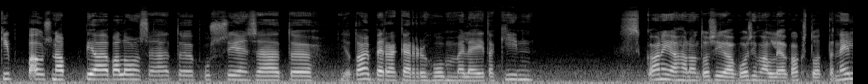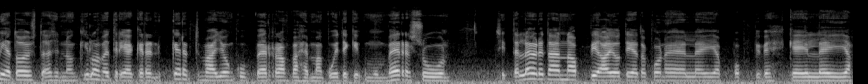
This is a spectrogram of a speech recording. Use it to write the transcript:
kippausnappia ja valonsäätöä, pussien säätöä, jotain peräkärryhommeleitakin. Scaniahan on tosiaan vuosimallia 2014 ja sinne on kilometriä kerennyt kertymään jonkun verran, vähemmän kuitenkin kuin mun Mersuun. Sitten löydetään nappia ajotietokoneelle ja poppivehkeille ja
